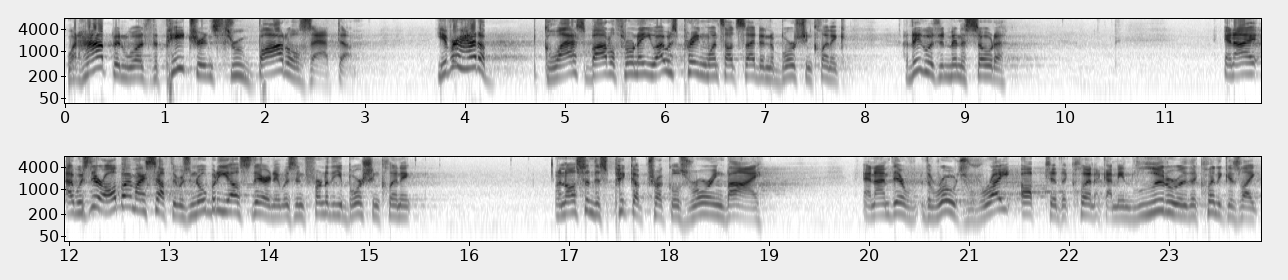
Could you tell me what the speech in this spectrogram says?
what happened was the patrons threw bottles at them. You ever had a glass bottle thrown at you? I was praying once outside an abortion clinic. I think it was in Minnesota. And I, I was there all by myself. There was nobody else there, and it was in front of the abortion clinic. And all of a sudden, this pickup truck goes roaring by, and I'm there. The road's right up to the clinic. I mean, literally, the clinic is like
